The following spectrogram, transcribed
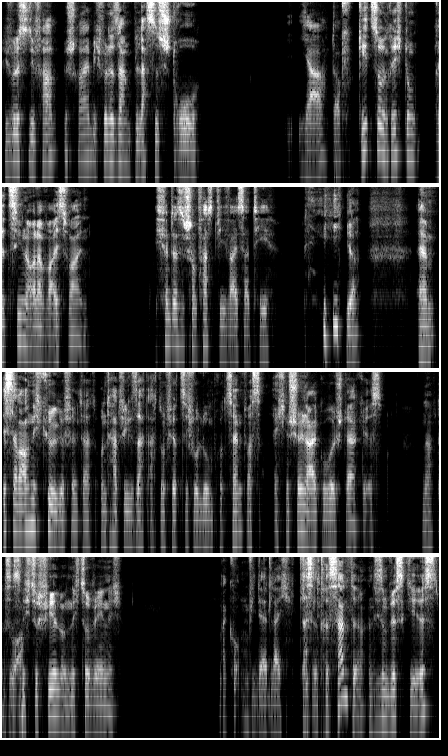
Wie würdest du die Farbe beschreiben? Ich würde sagen blasses Stroh. Ja, doch. Geht so in Richtung Reziner oder Weißwein. Ich finde, das ist schon fast wie weißer Tee. ja. Ähm, ist aber auch nicht kühl gefiltert und hat, wie gesagt, 48 Volumenprozent, was echt eine schöne Alkoholstärke ist. Ne? Das Boah. ist nicht zu viel und nicht zu wenig. Mal gucken, wie der gleich. Kickt. Das Interessante an diesem Whisky ist,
